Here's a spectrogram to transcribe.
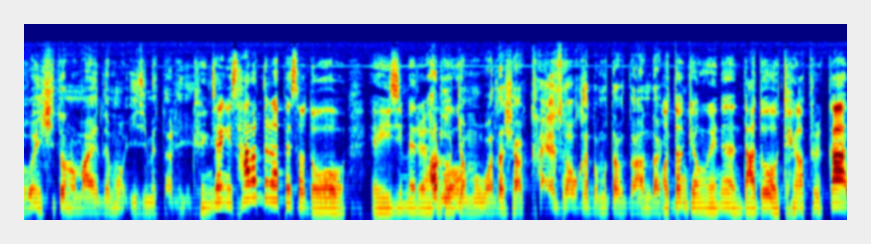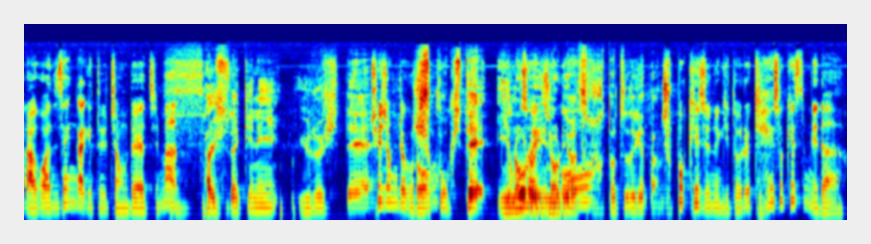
ごい人の前でもいじめたり 굉장히 사람들 앞에서도 에, 이지매를 ある 하고 時はもう私は返そうかと思ったことあるんだけど 어떤 경우에는 나도 되갚을까라고 하는 생각이 들 정도였지만 最終的に許して 최종적으로 祝福して祈る祈りをずっと続けたんです 축복해주는 기도를 계속했습니다.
